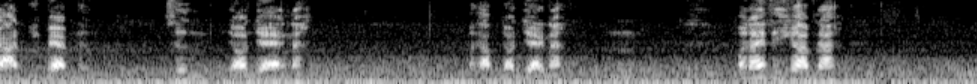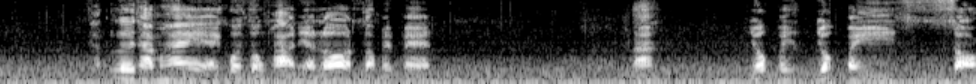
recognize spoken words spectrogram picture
การอีกแบบหนึ่งซึ่งย้อนแย้งนะ นะครับย้อนแย้งนะอืมเพราะฉะนั้นสิครับนะ เลยทำให้ไอ้คนส่งพระเนี่ย รอดสองเมตรแปดนะ ยกไปยกไปสอง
